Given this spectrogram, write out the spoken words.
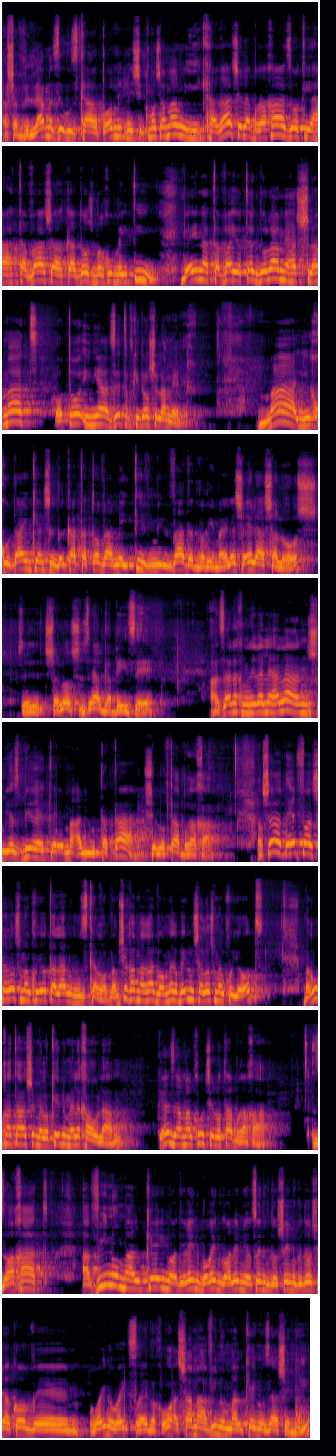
עכשיו למה זה הוזכר פה? מפני שכמו שאמרנו עיקרה של הברכה הזאת היא ההטבה שהקדוש ברוך הוא מיטיב. ואין הטבה יותר גדולה מהשלמת אותו עניין. זה תפקידו של המלך. מה ייחודה אם כן של ברכת הטוב והמיטיב מלבד הדברים האלה? שאלה השלוש שלוש זה על גבי זה. אז זה אנחנו נראה להלן שהוא יסביר את אה, מעליותתה של אותה ברכה. עכשיו איפה השלוש מלכויות הללו מוזכרות? ממשיך המהר"ל ואומר באילו שלוש מלכויות ברוך אתה השם אלוקינו מלך העולם כן זה המלכות של אותה ברכה זו אחת אבינו מלכנו אדירנו בורנו גואלנו יוצרנו קדושנו קדוש יעקב אה, רואינו רואי ישראל וכו' אז שם אבינו מלכנו זה השני.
